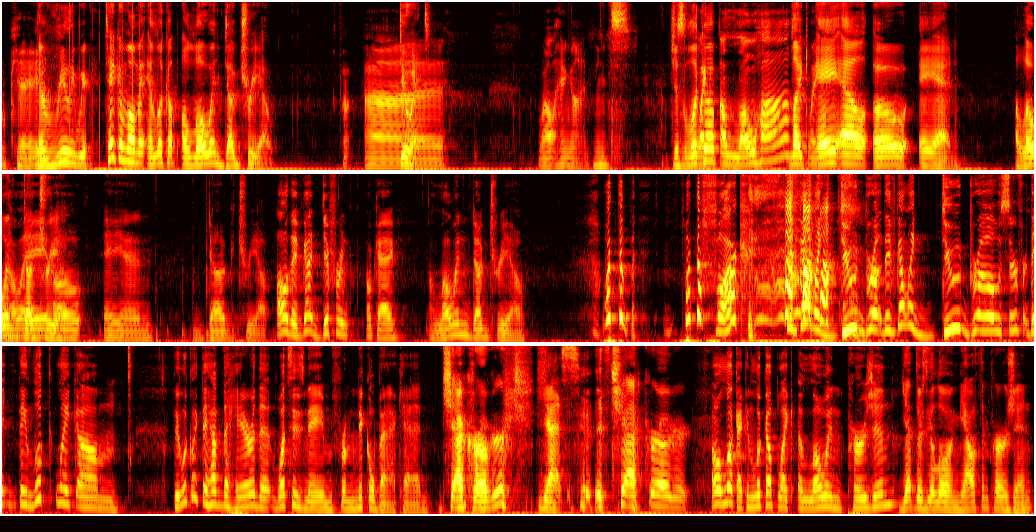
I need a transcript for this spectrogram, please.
Okay. They're really weird. Take a moment and look up Alolan Dugtrio. Uh, Do it. Well, hang on. Just look Like up Aloha, like A L O A N. Alohan Dugtrio. L-A-O-A-N Dugtrio. Oh, they've got different. Okay, Alohan Dugtrio. What the? What the fuck? they've got like dude bro. They've got like dude bro surfer. They they look like um. They look like they have the hair that what's his name from Nickelback had. Chad Kroeger. Yes. it's Chad Kroeger. Oh look, I can look up like Alohan Persian. Yep, there's the Alohan Meowth in Persian.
